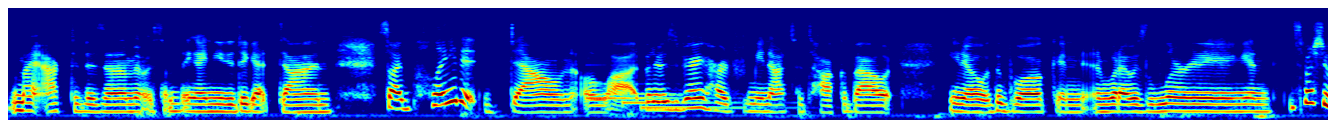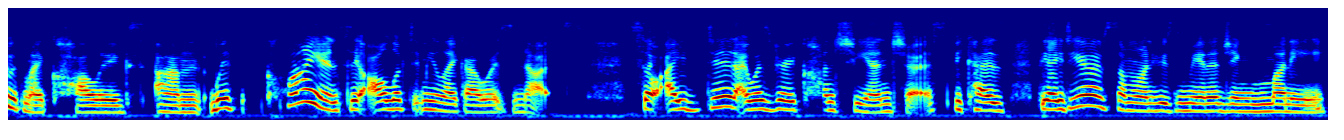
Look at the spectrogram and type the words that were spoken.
my activism. It was something I needed to get done. So I played it down a lot, but it was very hard for me not to talk about, you know, the book and, and what I was learning, and especially with my colleagues. Um, with clients, they all looked at me like I was nuts. So I did, I was very conscientious because the idea of someone who's managing money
